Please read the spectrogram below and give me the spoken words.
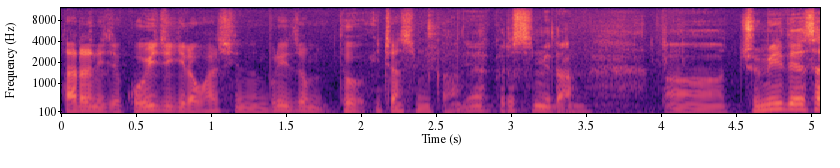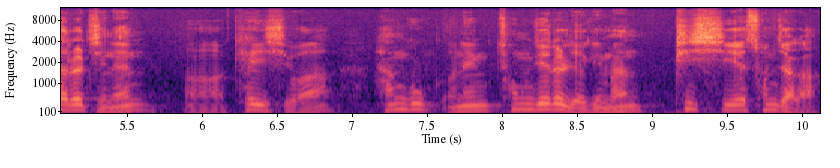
다른 이제 고위직이라고 할 수 있는 분이 좀 더 있지 않습니까? 네, 그렇습니다. 어, 주미 대사를 지낸 어, K 씨와 한국은행 총재를 역임한 P 씨의 손자가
